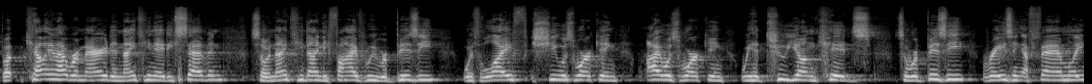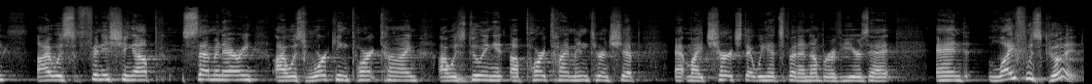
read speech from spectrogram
But Kelly and I were married in 1987. So in 1995, we were busy with life. She was working, I was working. We had two young kids. So we're busy raising a family. I was finishing up seminary. I was working part time. I was doing a part time internship at my church that we had spent a number of years at. And life was good.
